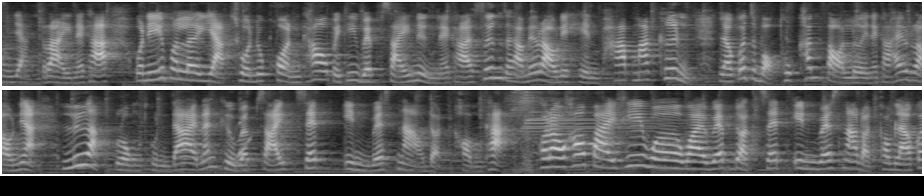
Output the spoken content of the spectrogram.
ำอย่างไรนะคะ วันนี้เฟิร์นเลยอยากชวนทุกคนเข้าไปที่เว็บไซต์หนึ่งนะคะ ซึ่งจะทำให้เราได้เห็นภาพมากขึ้น แล้วก็จะบอกทุกขั้นตอนเลยนะคะ ให้เราเนี่ยเลือกลงทุนได้นั่นคือเว็บไซต์ setinvestnow.com ค่ะ พอเราเข้าไปที่ www.setinvestnow.com แล้วก็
